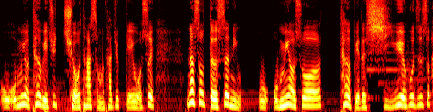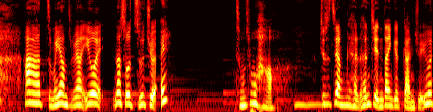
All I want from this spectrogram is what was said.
我我没有特别去求他什么，他就给我。所以那时候得圣灵，我我没有说特别的喜悦，或者是说啊怎么样怎么样，因为那时候只是觉得哎，怎么这么好，就是这样很很简单一个感觉，因为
